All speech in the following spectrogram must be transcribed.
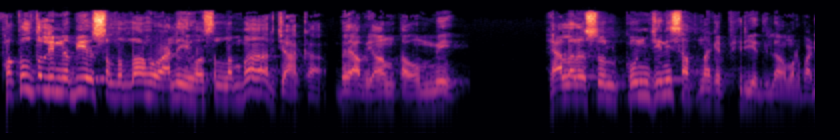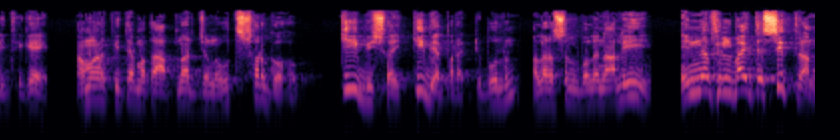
ফকুলতলি নবী সাল্লাহ আলী ওসাল্লাম আর জাকা বেয়াবি আন্তা উম্মি? হে আল্লাহ রসুল, কোন জিনিস আপনাকে ফিরিয়ে দিল আমার বাড়ি থেকে? আমার পিতামাতা আপনার জন্য উৎসর্গ হোক। কি বিষয়, কি ব্যাপার একটু বলুন? আল্লাহ রসুল বলেন, আলী ইন্নাফিল বাইতে সিত্রান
